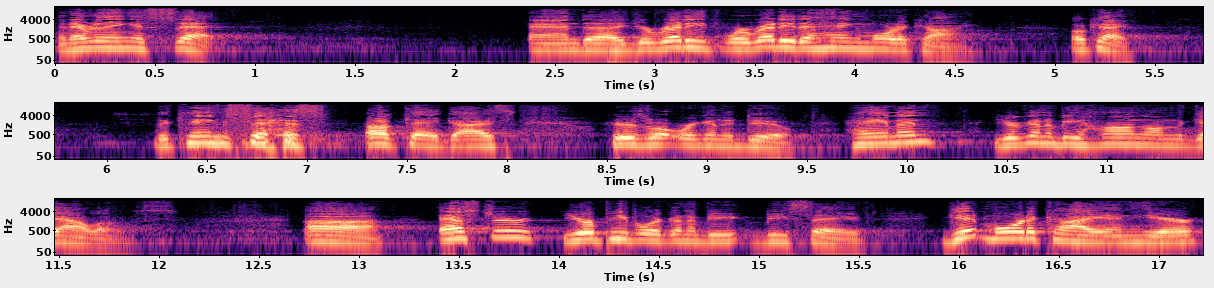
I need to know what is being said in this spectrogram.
and everything is set. And uh, you're ready, we're ready to hang Mordecai. Okay. The king says, okay, guys, here's what we're going to do. Haman, you're going to be hung on the gallows. Uh, Esther, your people are going to be, be saved. Get Mordecai in here.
